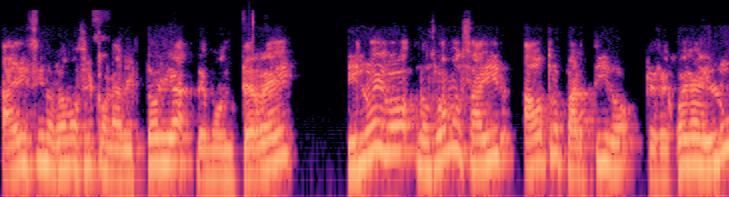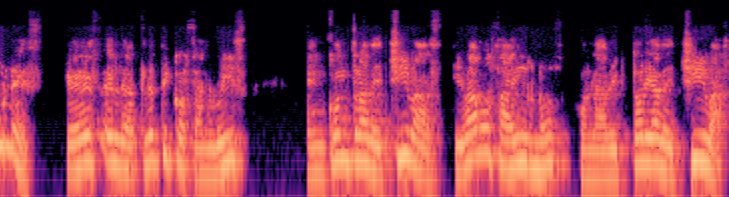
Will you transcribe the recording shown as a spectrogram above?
ahí sí nos vamos a ir con la victoria de Monterrey. Y luego nos vamos a ir a otro partido que se juega el lunes, que es el de Atlético San Luis en contra de Chivas. Y vamos a irnos con la victoria de Chivas.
